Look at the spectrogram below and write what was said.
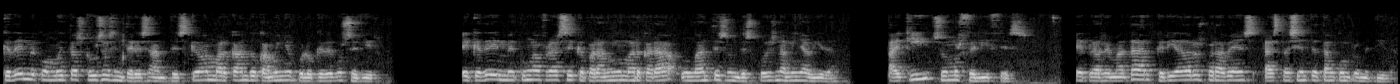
quedeime con moitas cousas interesantes que van marcando o camiño polo que debo seguir e quedeime cunha frase que para min marcará un antes e un despois na miña vida. Aquí somos felices. E para rematar quería dar os parabéns a esta xente tan comprometida.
